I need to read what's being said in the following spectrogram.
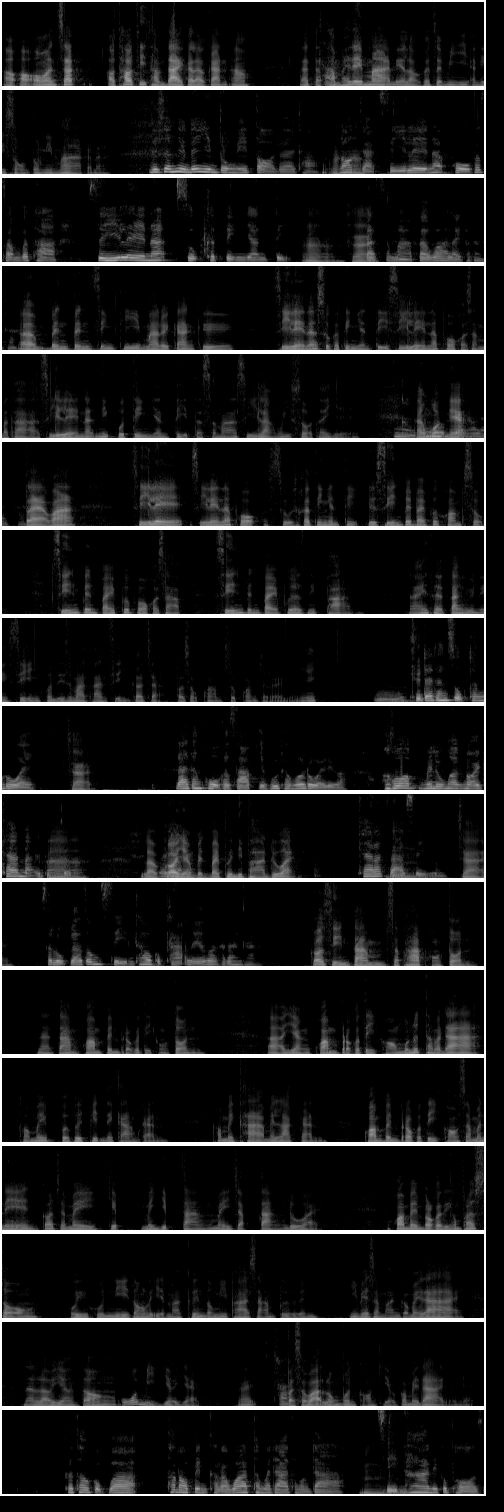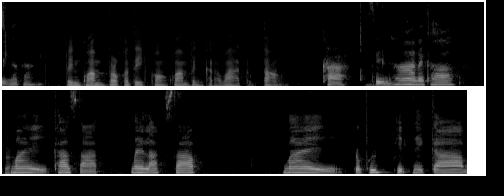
เอาเอาเอามันสักเอาเท่าที่ทำได้ก็แล้วกันเอาแต่แต่ทำให้ได้มากเนี่ยเราก็จะมีอันนี้ส่งตรงนี้มากนะ ดิฉันยังได้ยินตรงนี้ต่อด้วยค่ะ นอกจากสีเลนะโพคสัมปทา สีเลนะสุขติงยันติอ่าใช่ตัสมาแปลว่าอะไรคะท่านคะเออเป็นเป็นสิ่งที่มาด้วยกันคือ สีเลนะสุขติงยันติ สีเลนะโพคสัมปทา สีเลนะนิพุติงยันติตัสมาสีหลังวิโสทะเย ทั้งหมดเนี้ยแปลว่า สีเลสีเลนะโพสุขติงยันติ คือศีลเป็นไปเพื่อความสุข ศีลเป็นไปเพื่อโภคทรัพย์ศีลเป็นไปเพื่อนิพพาน นะให้เธอตั้งอยู่ในศีลคนที่สมาทานศีลก็จะประสบความสุขความเจริญอย่างนี้คือได้ทั้งสุขทั้งรวย ใช่ ได้ทั้งโภคทรัพย์อย่าพูดคำว่ารวยดีกว่าเพราะว่าไม่รู้มากน้อยแค่ไหนถึงจะแล้วก็ยังเป็นไปเพื่อนิพพานด้วย แค่รักษาศีลใช่สรุปแล้วต้องศีลเท่ากับพระเลยหรือเปล่าคะท่านคะก็ศีลตามสภาพของตนนะตามความเป็นปกติของตนออย่างความปกติของมนุษย์ธรรมดาเขาไม่ประพฤติผิดในกามกัน เขาไม่ฆ่าไม่ลักกัน ความเป็นปกติของสามเณรก็จะไม่เก็บไม่หยิบตังค์ไม่จับตังค์ด้วย ความเป็นปกติของพระสงฆ์อุ้ยคุณนี่ต้องละเอียดมากขึ้นต้องมีผ้าสามผืน มีเพศสัมพันธ์ก็ไม่ได้นะแล้วยังต้องโอ้มีเยอะแยะนะปัสสาวะลงบนของเขียวก็ไม่ได้อย่างเงี้ย ก็เท่ากับว่าถ้าเราเป็นคารวาสธรรมดาธรรมดาศีลห้านี่ก็พอสิคะท่านเป็นความปกติของความเป็นคารวาสถูกต้อง ค่ะศีลห้านะคะ ไม่ฆ่าสัตว์ไม่ลักทรัพย์ ไม่ประพฤติผิดในกาม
